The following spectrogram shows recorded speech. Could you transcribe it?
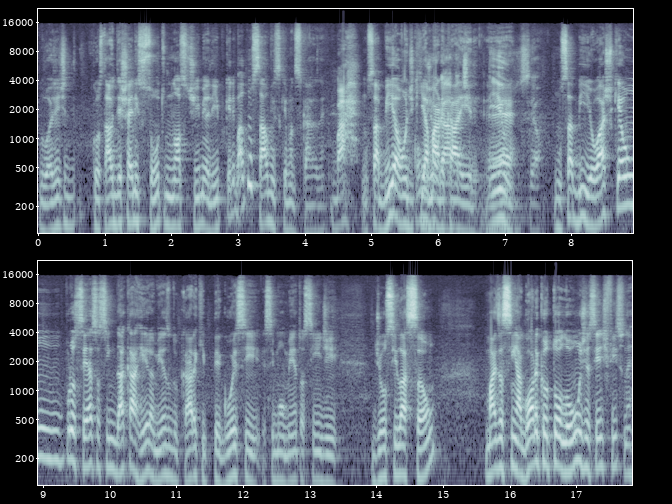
O Luan, a gente gostava de deixar ele solto no nosso time ali, porque ele bagunçava o esquema dos caras, né? Bah, Não sabia onde que ia jogava, marcar ele. Meu É. Deus do céu. Não sabia. Eu acho que é um processo assim da carreira mesmo do cara que pegou esse, esse momento assim de, de oscilação. Mas assim, agora que eu tô longe, assim, é difícil, né?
